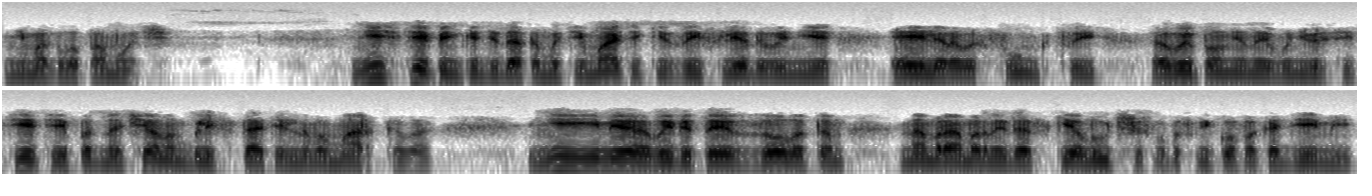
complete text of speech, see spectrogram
не могло помочь. Ни степень кандидата математики за исследование эйлеровых функций, выполненной в университете под началом блистательного Маркова, ни имя, выбитое золотом на мраморной доске лучших выпускников Академии,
